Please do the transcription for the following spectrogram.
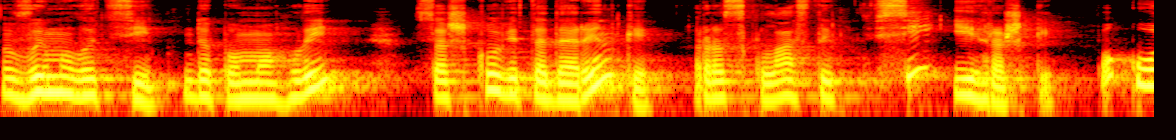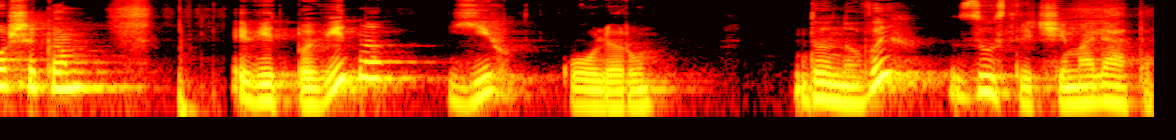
ви молодці, допомогли Сашкові та Даринки розкласти всі іграшки по кошикам, відповідно їх кольору. До нових зустрічей, малята!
